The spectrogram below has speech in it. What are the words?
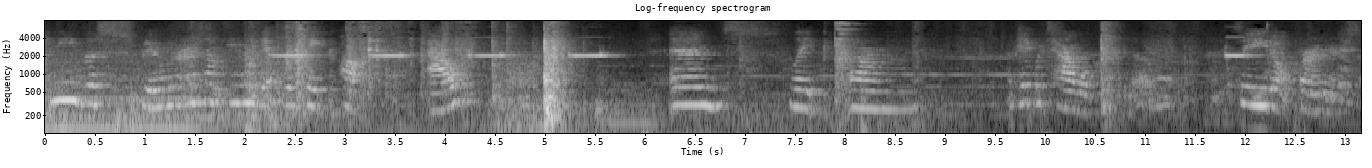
might need the spoon or something to get the cake pops out. And like um, a paper towel kind of, so you don't burn yourself.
